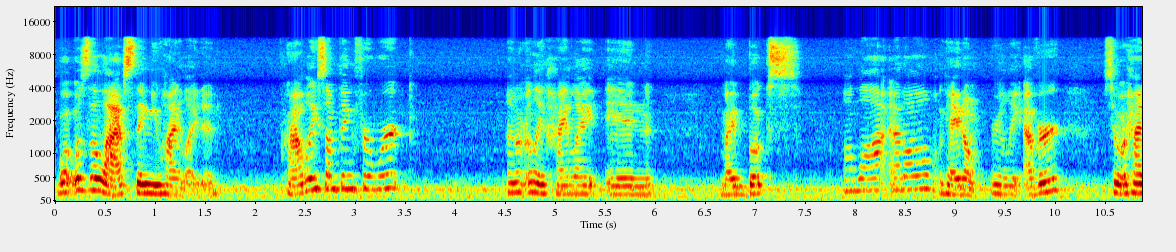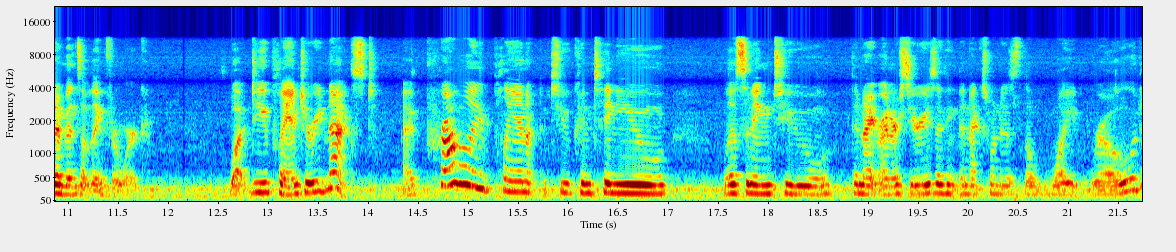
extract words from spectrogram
What was the last thing you highlighted? Probably something for work. I don't really highlight in my books a lot at all. Okay, I don't really ever. So it had to been something for work. What do you plan to read next? I probably plan to continue listening to the Nightrunner series. I think the next one is The White Road.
